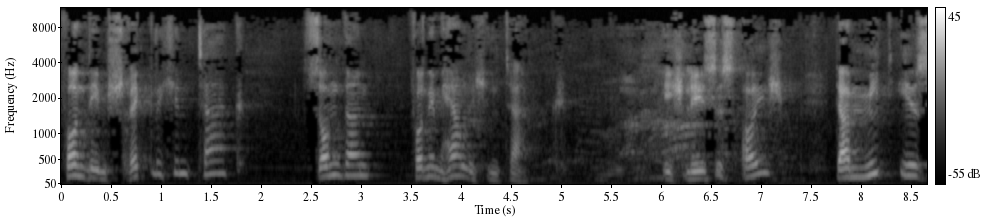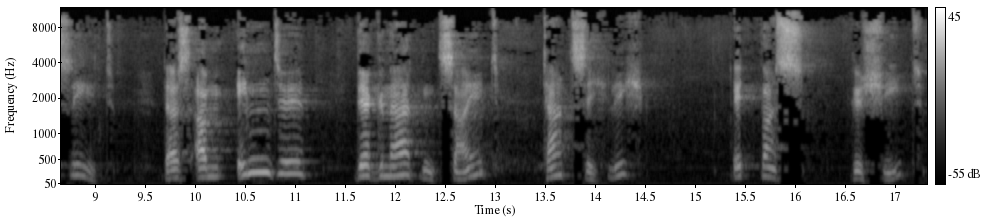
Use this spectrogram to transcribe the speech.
von dem schrecklichen Tag, sondern von dem herrlichen Tag. Ich lese es euch, damit ihr seht, dass am Ende der Gnadenzeit tatsächlich etwas geschieht,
